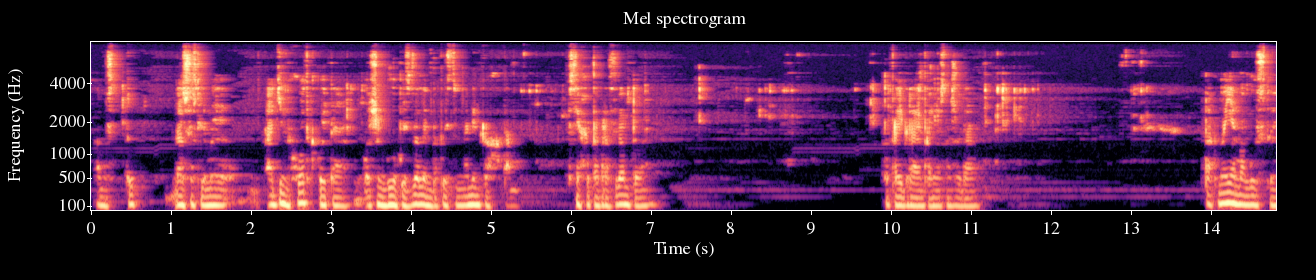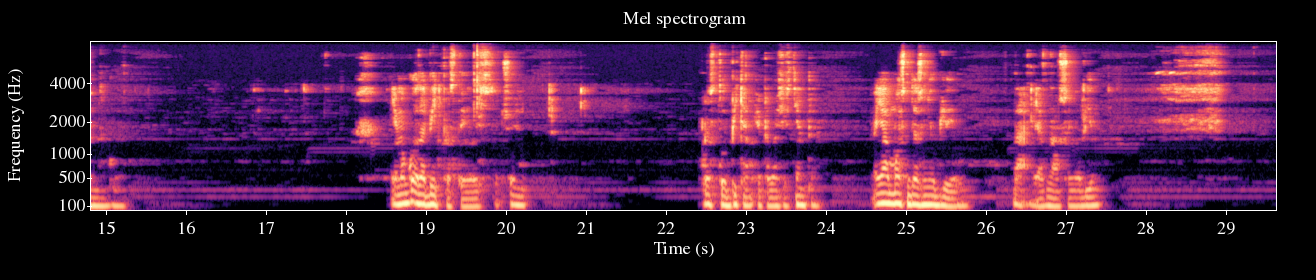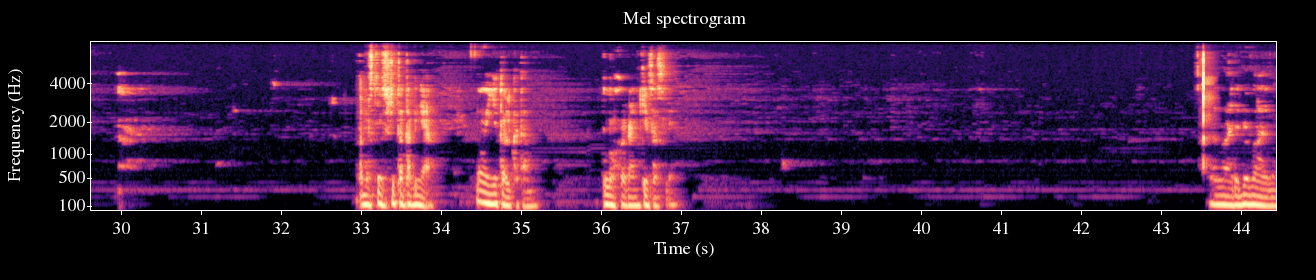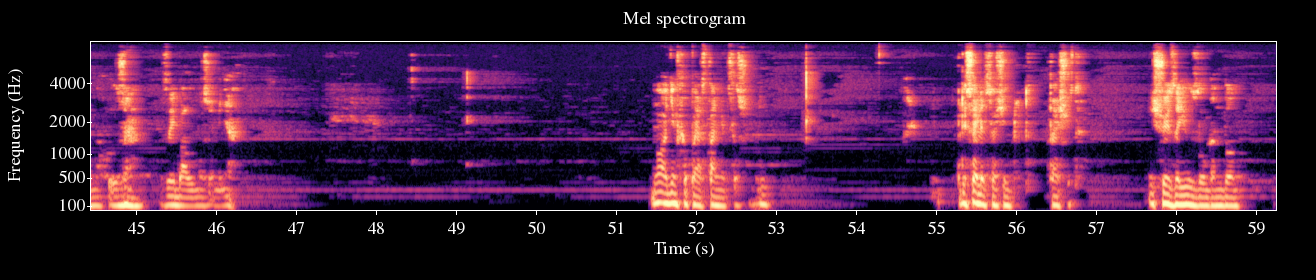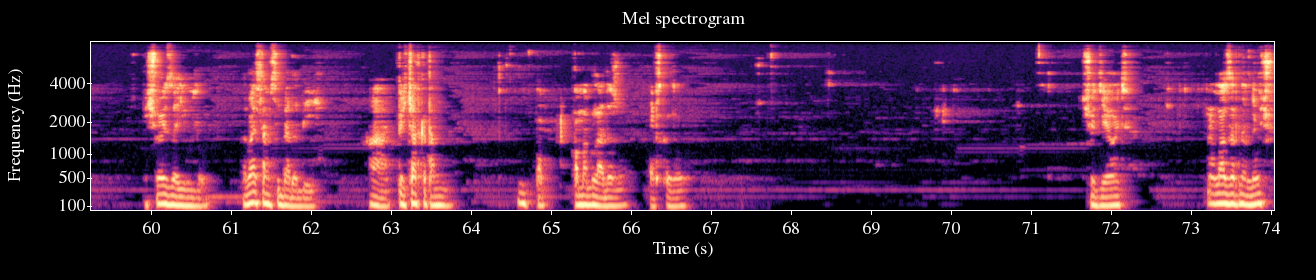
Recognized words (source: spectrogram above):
Потому что тут, даже если мы один ход какой-то очень глупый сделаем, допустим, на минках там всех это просрем, то, то проиграем, конечно же, да. Так, ну я могу, что я могу. Я могу добить просто его, если Просто убить этого ассистента. А я, может, даже не убью его. Да, я знал, что не убью. Потому что щит от огня. Ну и не только там. Плохо ранки сосли. Давай, добивай его нахуй уже. Заебал он уже меня. Ну, один хп останется. Ну, пришелец очень тут тащит. Еще и заюзал гандон. Еще и заюзал. Давай сам себя добей. А, перчатка там ну, помогла даже, я бы сказал. Что делать? Ну, лазерный луч.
